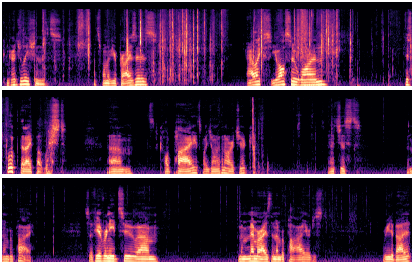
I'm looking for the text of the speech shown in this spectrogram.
congratulations. That's one of your prizes. Alex, you also won this book that I published. Um, it's called Pi. It's by Jonathan Harchick. It's just the number pi. So if you ever need to um, mem memorize the number pi or just read about it,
